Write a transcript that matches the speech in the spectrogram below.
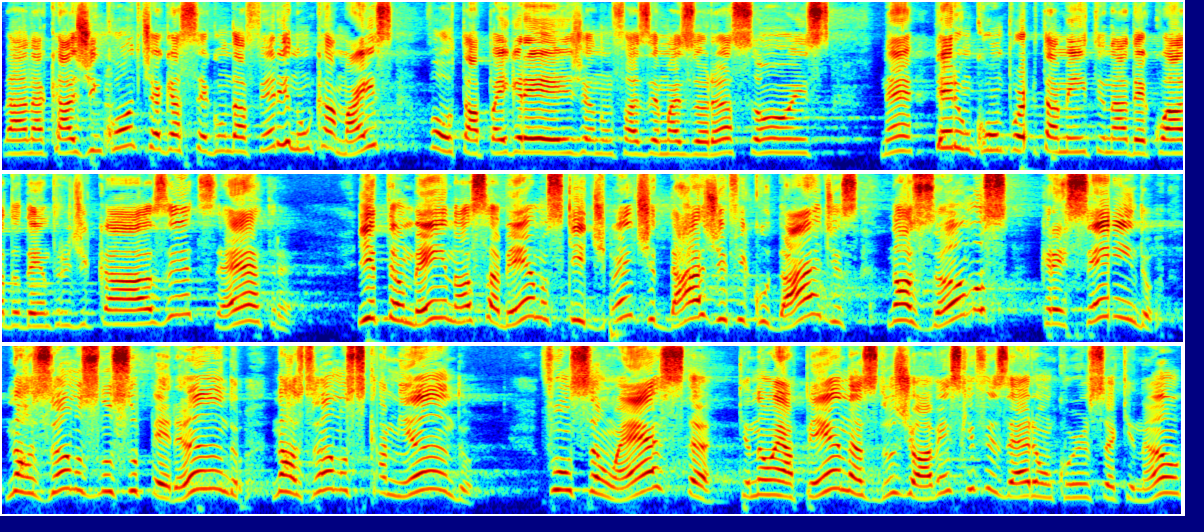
lá na casa de encontro, chega segunda-feira e nunca mais voltar para a igreja, não fazer mais orações né, ter um comportamento inadequado dentro de casa, etc. E também nós sabemos que diante das dificuldades, nós vamos crescendo, nós vamos nos superando, nós vamos caminhando. Função esta, que não é apenas dos jovens que fizeram o curso aqui, não,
